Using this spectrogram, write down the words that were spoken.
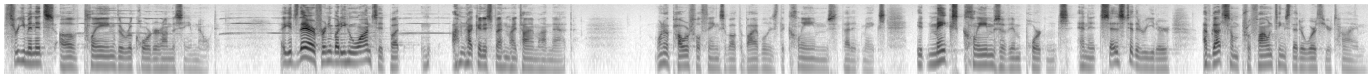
three minutes of playing the recorder on the same note. Like it's there for anybody who wants it, but I'm not going to spend my time on that. One of the powerful things about the Bible is the claims that it makes. It makes claims of importance, and it says to the reader, I've got some profound things that are worth your time.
